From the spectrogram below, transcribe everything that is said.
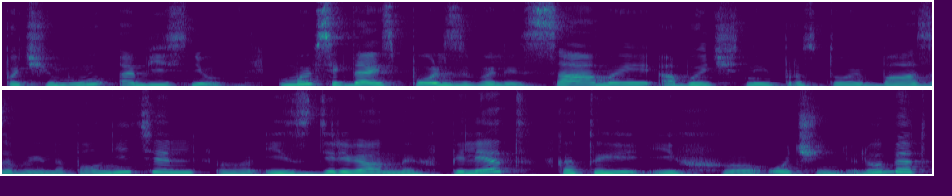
Почему? Объясню. Мы всегда использовали самый обычный, простой, базовый наполнитель э, из деревянных пилет. Коты их э, очень любят.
